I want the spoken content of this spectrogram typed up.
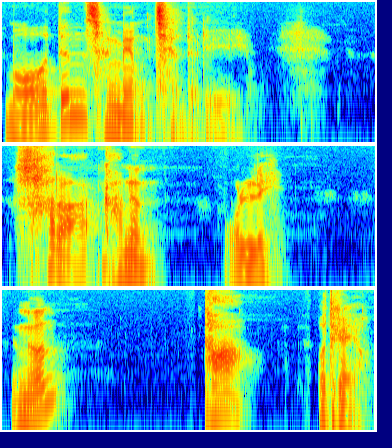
모든 생명체들이 살아가는 원리는 다 어떻게 해요?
